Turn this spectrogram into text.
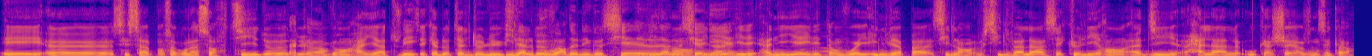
Et euh, c'est ça, pour ça qu'on l'a sorti de, du, Grand Hyatt, c'est quel hôtel de luxe. Il a le pouvoir de négocier, euh, Évidemment, Monsieur il, il est, Haniyeh, il est ah. envoyé. Il ne vient pas, s'il va là, c'est que l'Iran a dit halal ou kasher, je ne sais pas.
